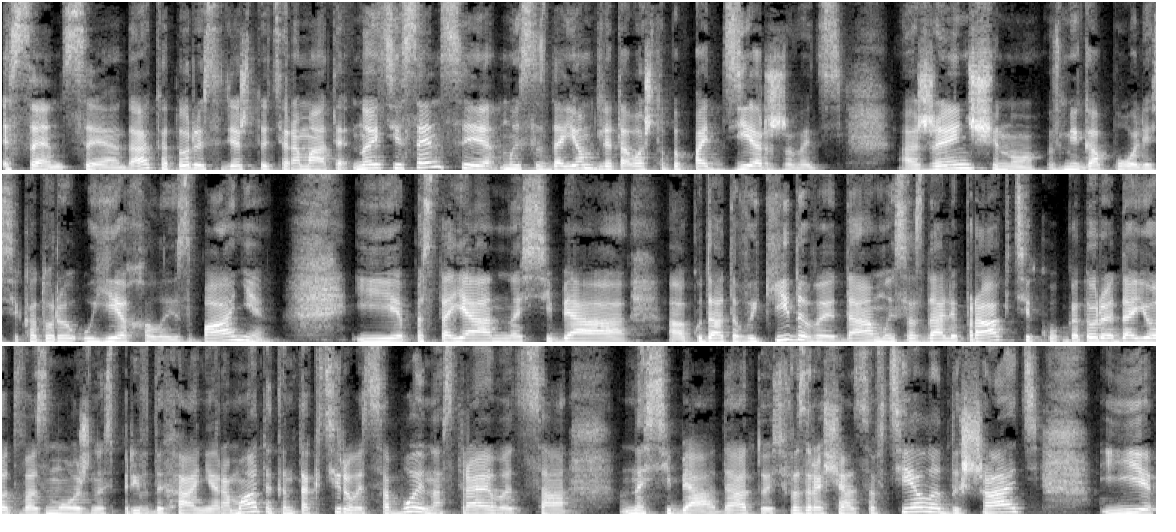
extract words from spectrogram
эссенции, да, которые содержат эти ароматы. Но эти эссенции мы создаем для того, чтобы поддерживать а, женщину в мегаполисе, которая уехала из бани и постоянно себя а, куда-то выкидывает. Да, мы создали практику, которая дает возможность при вдыхании аромата контактировать с собой настраиваться на себя, да, то есть возвращаться в тело, дышать и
